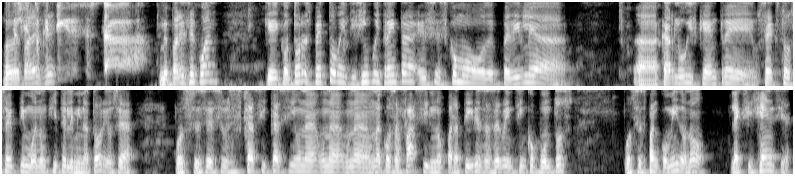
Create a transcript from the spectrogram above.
me parece, Tigres está... Me parece, Juan, que con todo respeto, 25 y 30 es, es como pedirle a, a Carl Lewis que entre sexto o séptimo en un hit eliminatorio. O sea, pues es, es, casi, casi una, una, una, una, cosa fácil, ¿no? Para Tigres hacer 25 puntos, pues es pan comido, ¿no? La exigencia.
